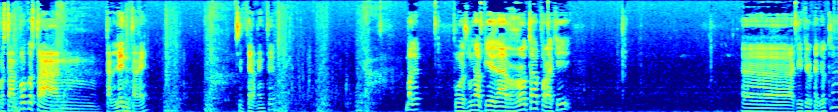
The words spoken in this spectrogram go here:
Pues tampoco es tan, tan lenta, ¿eh? Sinceramente. Vale. Pues una piedra rota por aquí. Eh, aquí creo que hay otra.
